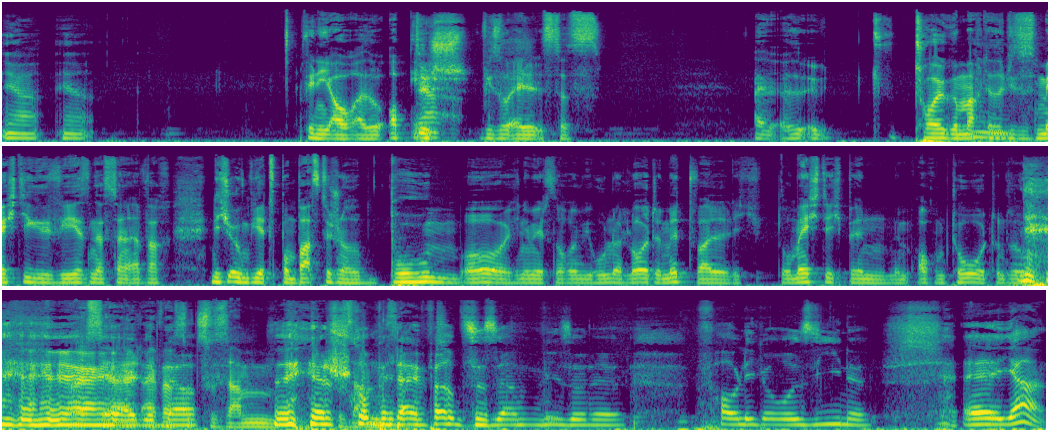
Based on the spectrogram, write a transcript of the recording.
Ja, ja. Finde ich auch. Also optisch, ja. visuell ist das also, toll gemacht. Also mhm. Also dieses mächtige Wesen, das dann einfach nicht irgendwie jetzt bombastisch, also boom, oh, ich nehme jetzt noch irgendwie 100 Leute mit, weil ich so mächtig bin, auch im Tod und so. da ist der halt genau. einfach so genau. zusammen. Er schrumpelt einfach zusammen wie so eine faulige Rosine. Äh, ja,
